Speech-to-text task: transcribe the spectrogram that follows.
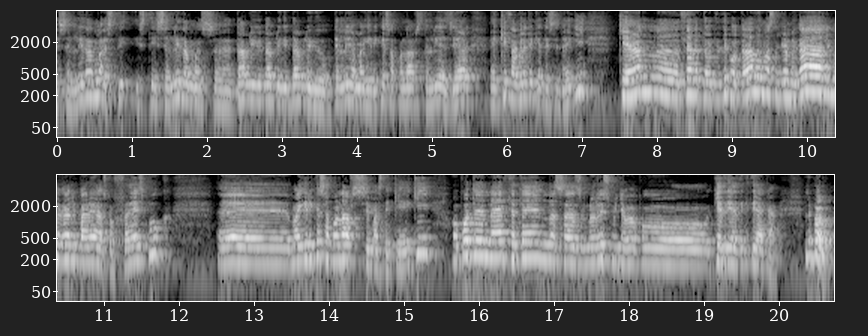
σελίδα μας, στη, στη σελίδα μας ε, www.magirikesapolavs.gr εκεί θα βρείτε και τη συνταγή και αν ε, θέλετε οτιδήποτε άλλο, είμαστε μια μεγάλη μεγάλη παρέα στο facebook. Ε, μαγειρικές απολαύσεις είμαστε και εκεί, οπότε να έρθετε να σας γνωρίσουμε και, από, και διαδικτυακά. Λοιπόν,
